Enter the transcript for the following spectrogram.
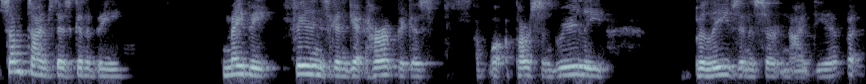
sometimes there's going to be maybe feelings are going to get hurt because a person really believes in a certain idea. But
